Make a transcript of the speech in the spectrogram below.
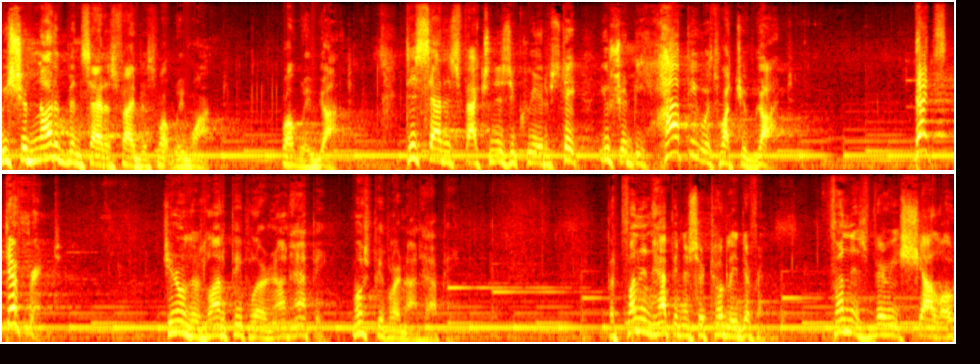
We should not have been satisfied with what we want, what we've got. Dissatisfaction is a creative state. You should be happy with what you've got. That's different. Do you know there's a lot of people that are not happy? Most people are not happy. But fun and happiness are totally different. Fun is very shallow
